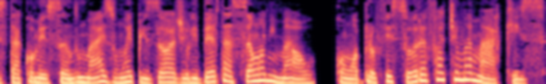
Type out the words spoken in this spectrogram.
Está começando mais um episódio Libertação Animal, com a professora Fátima Marques.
